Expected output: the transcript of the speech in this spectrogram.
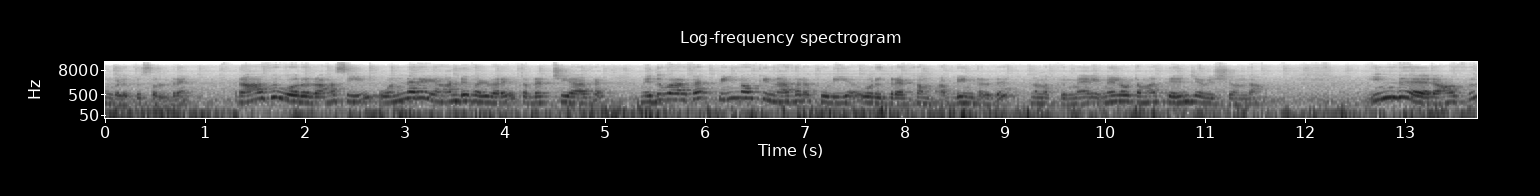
உங்களுக்கு சொல்கிறேன் ராகு ஒரு ராசியில் ஒன்றரை ஆண்டுகள் வரை தொடர்ச்சியாக மெதுவாக பின்னோக்கி நகரக்கூடிய ஒரு கிரகம் அப்படின்றது நமக்கு மேல் மேலோட்டமாக தெரிஞ்ச விஷயம்தான். இந்த ராகு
